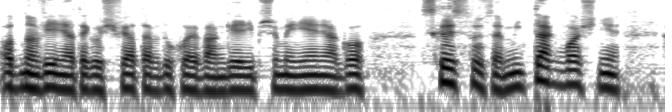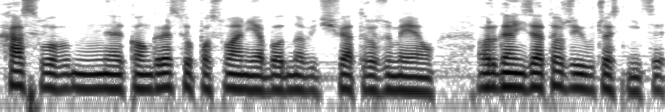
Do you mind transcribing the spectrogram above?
odnowienia tego świata w duchu Ewangelii, przemienienia go z Chrystusem. I tak właśnie hasło kongresu posłanie, aby odnowić świat rozumieją organizatorzy i uczestnicy.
